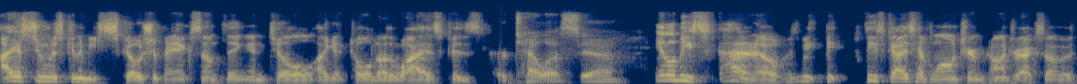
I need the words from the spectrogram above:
I assume it's going to be Scotiabank something until I get told otherwise. Because or TELUS, yeah. It'll be I don't know. These guys have long term contracts on it,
